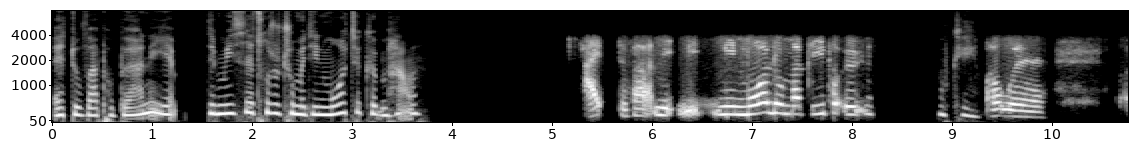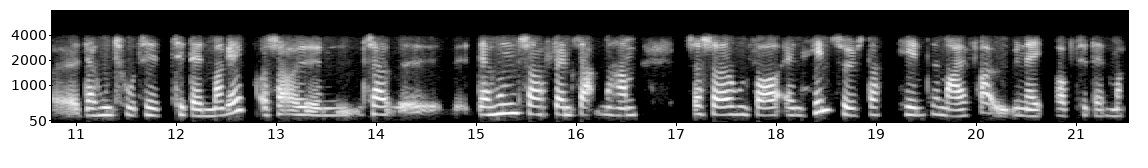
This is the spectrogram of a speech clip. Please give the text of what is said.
at du var på børnehjem. Det missede jeg. tror, du tog med din mor til København. Nej, det var min, min, min mor lå mig blive på øen. Okay. Og øh, øh, da hun tog til, til Danmark, ikke? Og så, øh, så øh, da hun så fandt sammen med ham, så sørgede hun for, at hendes søster hentede mig fra øen af op til Danmark.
